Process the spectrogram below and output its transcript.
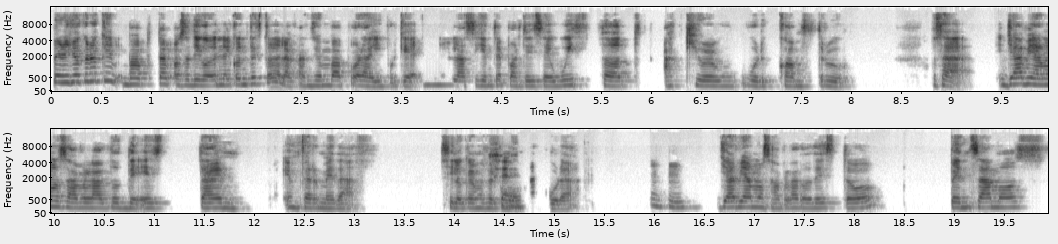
Pero yo creo que va, o sea, digo, en el contexto de la canción va por ahí, porque la siguiente parte dice, We thought a cure would come through. O sea, ya habíamos hablado de esta en- enfermedad, si lo queremos ver como una cura. Ujú. Ya habíamos hablado de esto, pensamos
